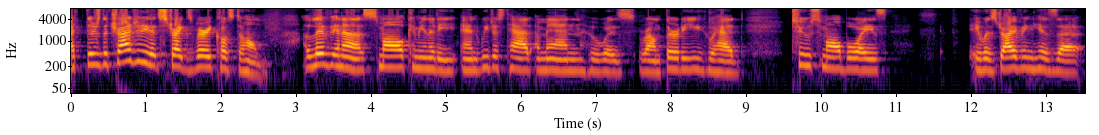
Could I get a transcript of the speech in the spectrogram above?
a, there's the tragedy that strikes very close to home. I live in a small community, and we just had a man who was around 30 who had two small boys. He was driving his uh,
